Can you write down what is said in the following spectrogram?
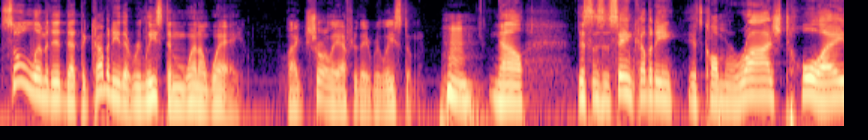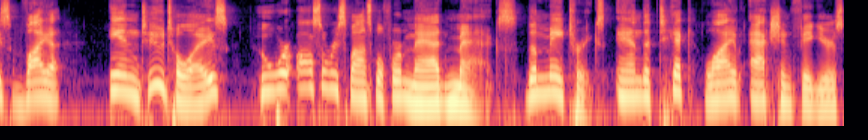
so limited that the company that released them went away like shortly after they released them. Hmm. Now, this is the same company. It's called Mirage Toys via N2 Toys, who were also responsible for Mad Max, The Matrix, and the Tick live action figures,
